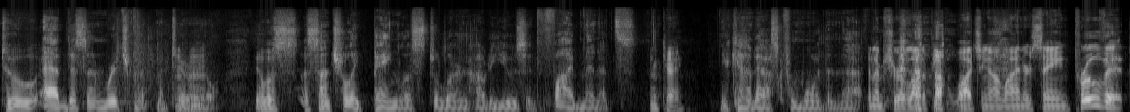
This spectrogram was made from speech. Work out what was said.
to add this enrichment material. Mm-hmm. It was essentially painless to learn how to use it. Five minutes. Okay. You can't ask for more than that. And I'm sure a lot of people watching online are saying, prove it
